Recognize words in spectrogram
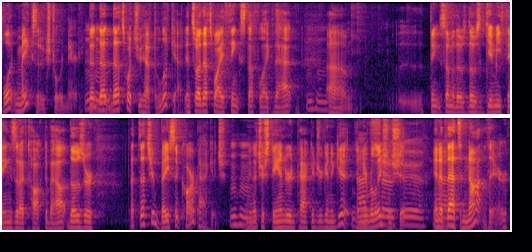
what makes it extraordinary. That, that mm-hmm. that's what you have to look at. And so that's why i think stuff like that mm-hmm. um think some of those those gimme things that i've talked about those are that, that's your basic car package. I mean mm-hmm. that's your standard package you're going to get in That's your so relationship. true. and if that's not there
